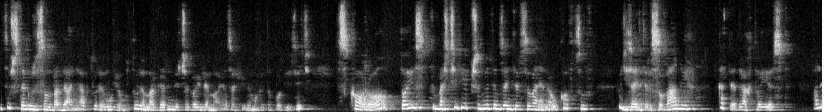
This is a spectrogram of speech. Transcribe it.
I cóż z tego, że są badania, które mówią, które margaryny czego ile mają, za chwilę mogę to powiedzieć, skoro to jest właściwie przedmiotem zainteresowania naukowców, ludzi zainteresowanych, w katedrach to jest, ale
